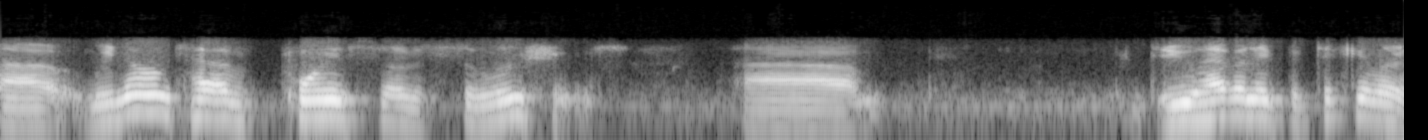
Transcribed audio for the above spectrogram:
Uh, we don't have points of solutions. Um, do you have any particular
